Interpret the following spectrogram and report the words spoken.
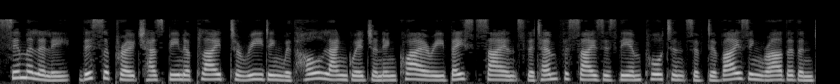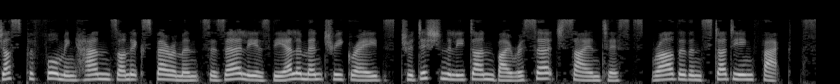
Similarly, this approach has been applied to reading with whole language and inquiry-based science that emphasizes the importance of devising rather than just performing hands-on experiments as early as the elementary grades traditionally done by research scientists, rather than studying facts.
